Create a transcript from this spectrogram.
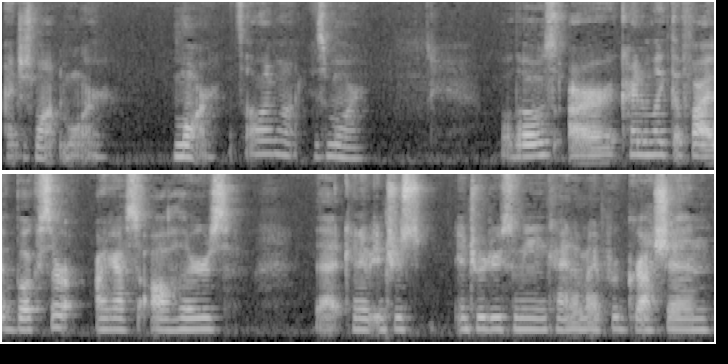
I just want more. More. That's all I want is more. Well, those are kind of like the five books or I guess authors that kind of interest introduce me kind of my progression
